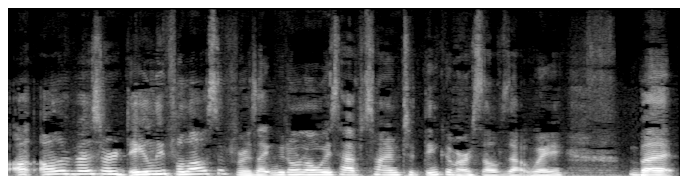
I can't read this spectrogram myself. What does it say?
all of us are daily philosophers. Like, we don't always have time to think of ourselves that way. But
